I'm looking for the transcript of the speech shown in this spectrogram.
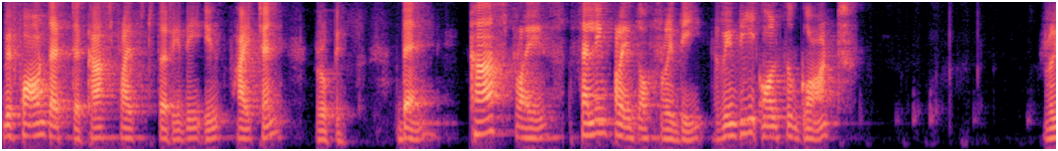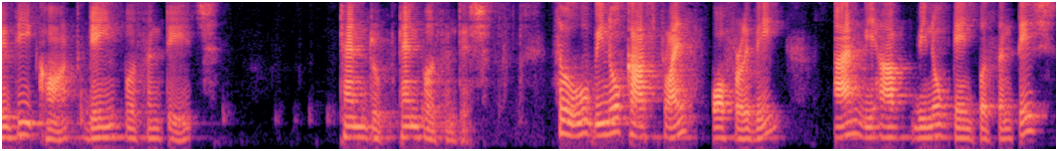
we found that the cost price to the Riddhi is 510 rupees. Then cost price, selling price of Riddhi, Riddhi also got, Riddhi got gain percentage 10, 10 percentage. So we know cost price of Riddhi and we have, we know gain percentage.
